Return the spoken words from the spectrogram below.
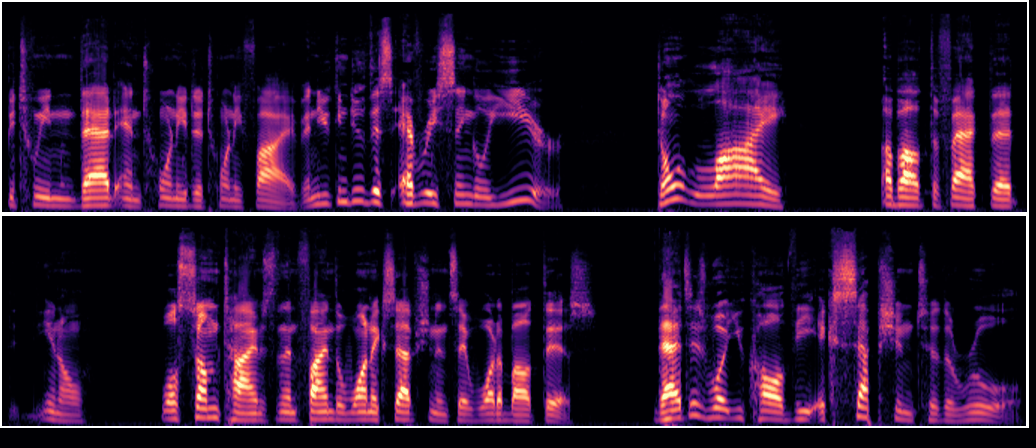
between that and 20 to 25. And you can do this every single year. Don't lie about the fact that, you know, well, sometimes, and then find the one exception and say, what about this? That is what you call the exception to the rule.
